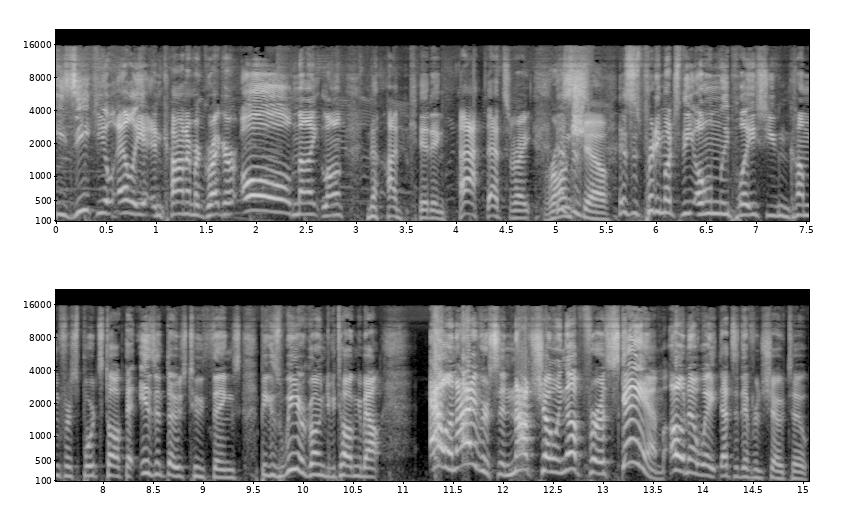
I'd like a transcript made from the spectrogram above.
Ezekiel Elliott and Conor McGregor all night long. No, I'm kidding. Ha, that's right. Wrong This is- show. This is pretty much the only place you can come for sports talk that isn't those two things, because we are going to be talking about. Allen Iverson not showing up for a scam. Oh no, wait, that's a different show too.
